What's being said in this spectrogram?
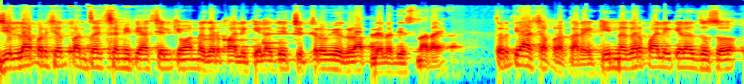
जिल्हा परिषद पंचायत समिती असेल किंवा नगरपालिकेला जे चित्र वेगळं आपल्याला दिसणार आहे तर ते अशा प्रकारे की नगरपालिकेला जसं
